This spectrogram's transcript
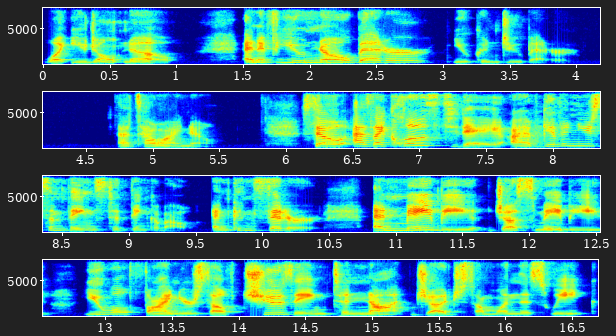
what you don't know. And if you know better, you can do better. That's how I know. So, as I close today, I have given you some things to think about and consider. And maybe, just maybe, you will find yourself choosing to not judge someone this week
